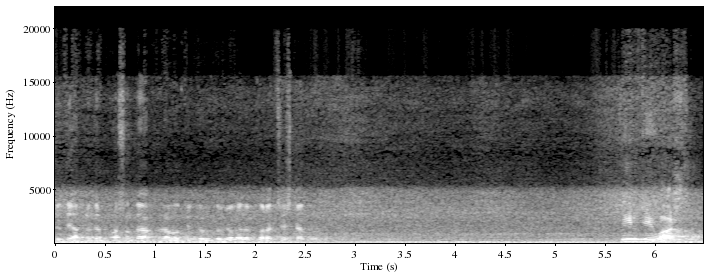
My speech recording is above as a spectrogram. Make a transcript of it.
যদি আপনাদের পছন্দ আপনারা অতি দ্রুত যোগাযোগ করার চেষ্টা করুন। তিনটি ওয়াশরুম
